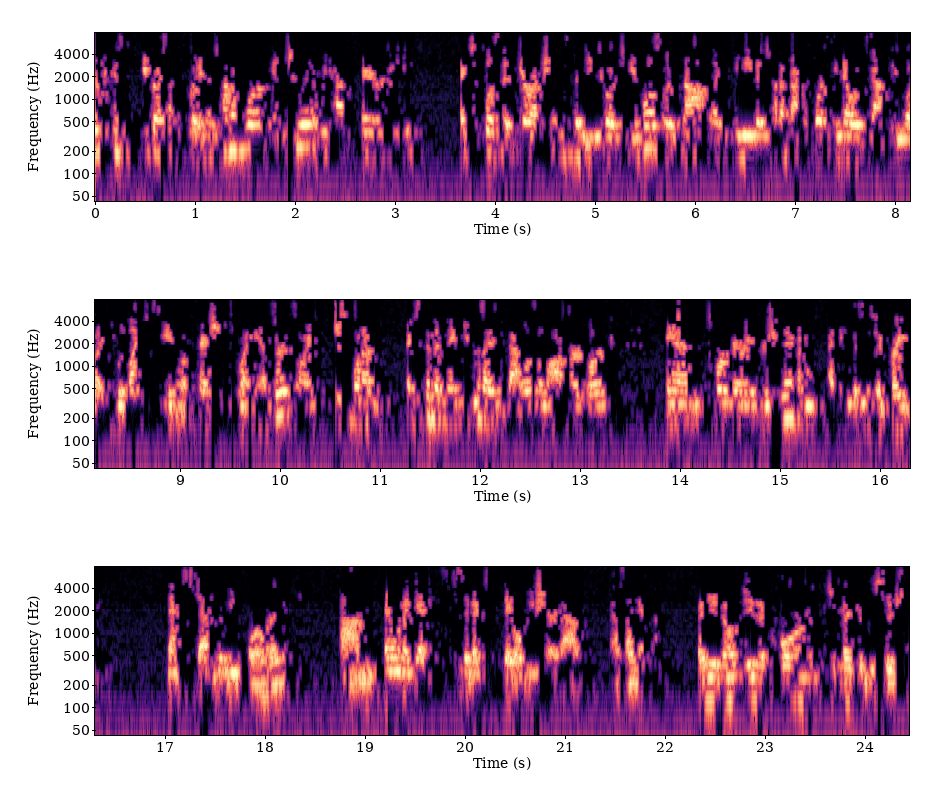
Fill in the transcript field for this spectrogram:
so much smoother because you guys have to put in a ton of work into it. We have very explicit directions that you go to table, so it's not like we need a ton of back and forth. We know exactly what you would like to see and what questions you want answered. So I just want to extend a thank you because I think that was a lot of hard work and we're very appreciative. And I think this is a great next step moving forward. Um, and when I get specifics, they will be shared out as I get them. And you don't need a quorum to make a decision.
